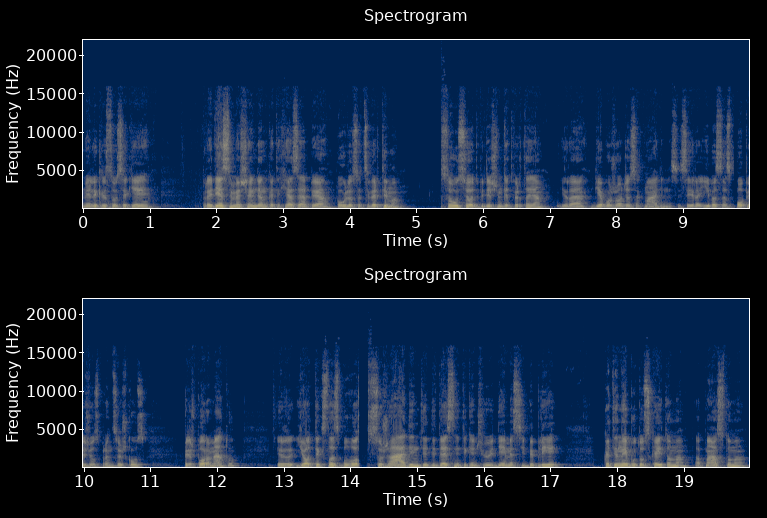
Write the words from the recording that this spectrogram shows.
mėly Kristaus sėkėjai, Pradėsime šiandien katechezę apie Paulius atsivertimą. Sausio 24 yra Dievo žodžio sekmadienis. Jis yra įvestas popiežiaus Pranciškaus prieš porą metų ir jo tikslas buvo sužadinti didesnį tikinčiųjų dėmesį Biblijai, kad jinai būtų skaitoma, apmastoma,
